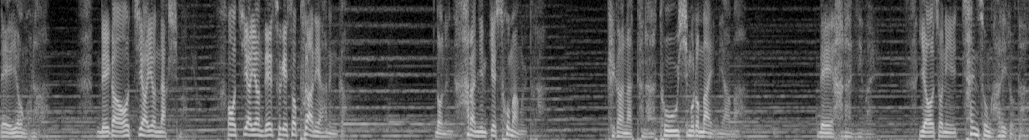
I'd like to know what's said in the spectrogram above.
내 영혼아, 내가 어찌하여 낙심하며 어찌하여 내 속에서 불안해하는가? 너는 하나님께 소망을 두라. 그가 나타나 도우심으로 말미암아 내 하나님을 여전히 찬송하리로다.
